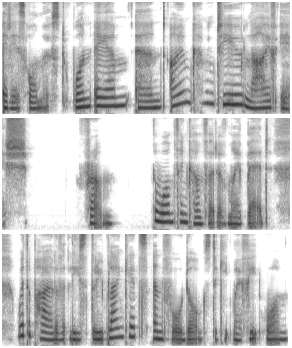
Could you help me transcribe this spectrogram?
It is almost 1 a.m., and I am coming to you live ish from the warmth and comfort of my bed with a pile of at least three blankets and four dogs to keep my feet warm.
